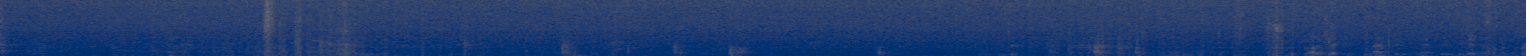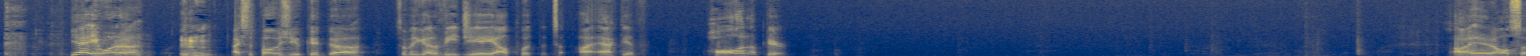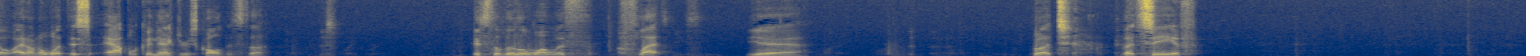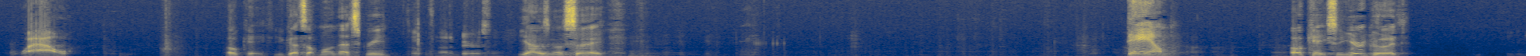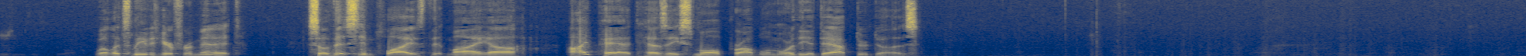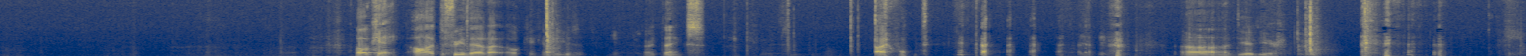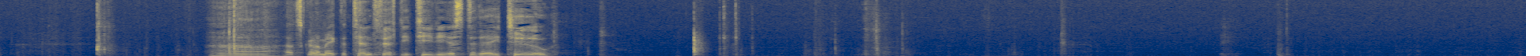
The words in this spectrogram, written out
Yeah, you want to, I suppose you could, uh, somebody got a VGA output that's uh, active? Haul it up here. I also, I don't know what this Apple connector is called. It's the, it's the little one with flat. Yeah. But let's see if Wow. Okay, you got something on that screen? So it's not embarrassing. Yeah, I was going to say. Damn. Okay, so you're good. Well, let's leave it here for a minute. So this implies that my uh, iPad has a small problem, or the adapter does. Okay, I'll have to figure that out. Okay, can I use it? Yeah. All right, thanks. I won't. Ah, dear, dear. uh, that's going to make the 1050 tedious today, too.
